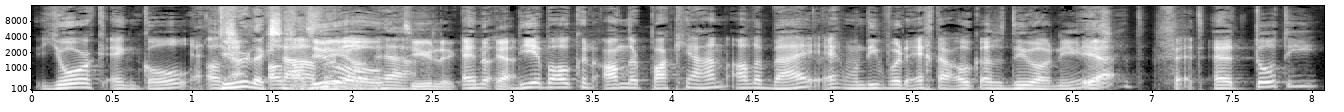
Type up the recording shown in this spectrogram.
York en Cole. als, tuurlijk als samen, duo. ja. Tuurlijk. En ja. die hebben ook een ander pakje aan, allebei. Echt, want die worden echt daar ook als duo ja, neergezet. vet. Eh, Totti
